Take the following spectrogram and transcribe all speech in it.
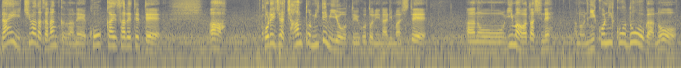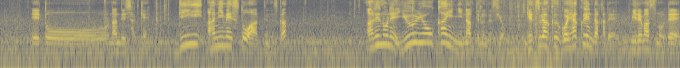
第1話だかなんかがね公開されててあこれじゃあちゃんと見てみようということになりましてあのー、今私ねあのニコニコ動画のえっ、ー、と何でしたっけ D アニメストアっていうんですかあれのね有料会員になってるんですよ。月額500円高で見れますので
